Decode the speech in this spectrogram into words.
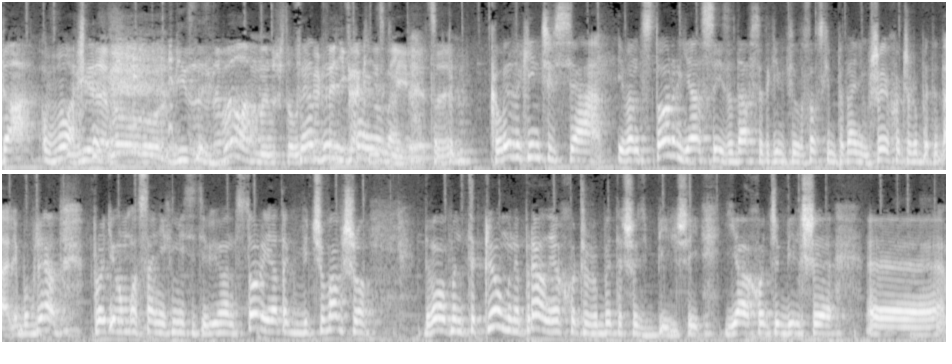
Да, вот. бизнес-девелопмент, что Це как-то никак не склеивается. Тобто, коли закінчився Event Store, я собі задався таким філософським питанням, що я хочу робити далі. Бо вже от протягом останніх місяців Event Store я так відчував, що девелопмент це кльово, мене правило, я хочу робити щось більше. Я хочу більше е,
